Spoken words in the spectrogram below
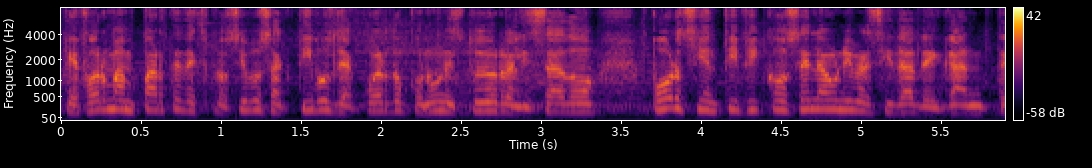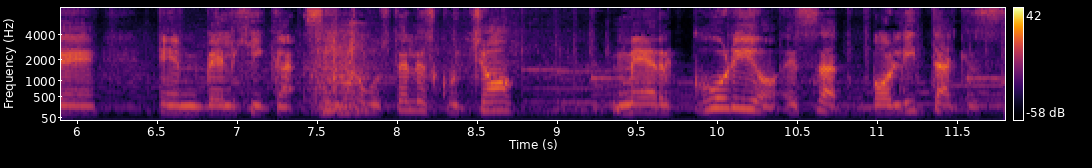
que forman parte de explosivos activos de acuerdo con un estudio realizado por científicos en la Universidad de Gante en Bélgica. Sí, como usted lo escuchó, mercurio, esa bolita que es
